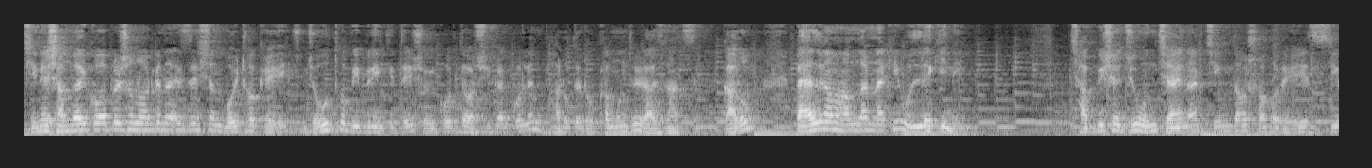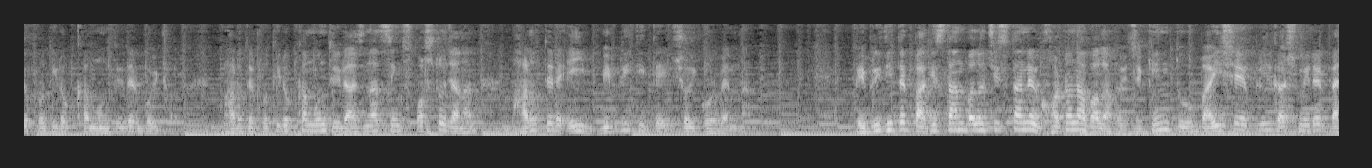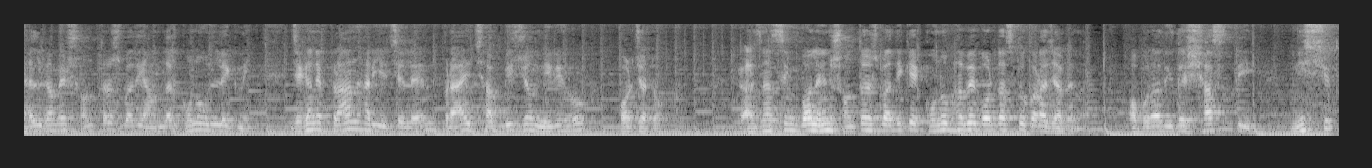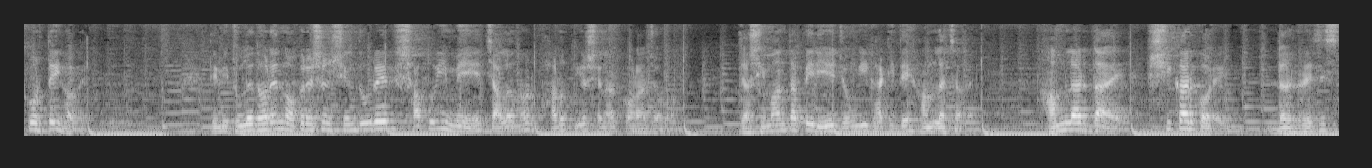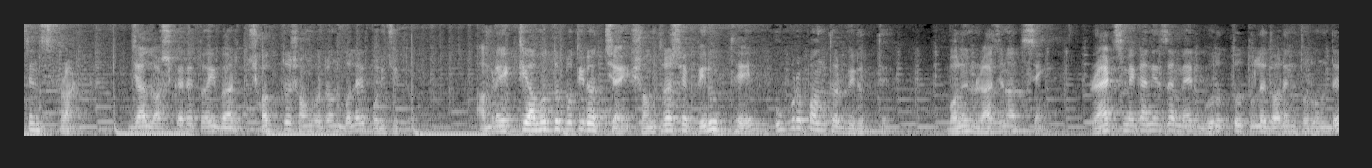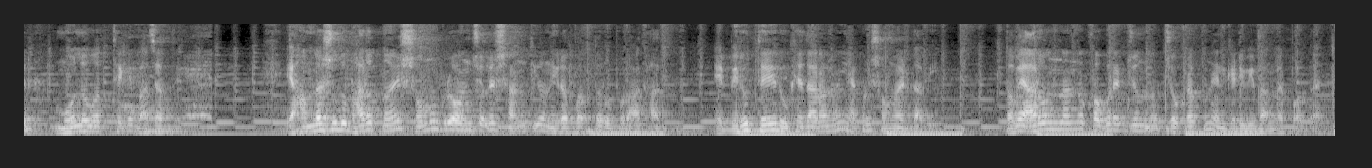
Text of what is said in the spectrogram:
চীনের Shanghai cooperation organisation বৈঠকে যৌথ বিবৃতিতে সই করতে অস্বীকার করলেন ভারতের রক্ষামন্ত্রী রাজনাথ সিং। কারণ পেহেলগাম হামলার নাকি উল্লেখই নেই। ছাব্বিশে জুন চায়নার চিংদাও শহরে এসসিও প্রতিরক্ষা মন্ত্রীদের বৈঠক। ভারতের প্রতিরক্ষা মন্ত্রী রাজনাথ সিং স্পষ্ট জানান, ভারতের এই বিবৃতিতে সই করবেন না। বিবৃতিতে পাকিস্তান বালুচিস্তানের ঘটনা বলা হয়েছে। কিন্তু বাইশে এপ্রিল কাশ্মীরের পেহেলগামের সন্ত্রাসবাদী হামলার কোনো উল্লেখ নেই। যেখানে প্রাণ হারিয়েছিলেন প্রায় ছাব্বিশ জন নিরীহ পর্যটক। রাজনাথ সিং বলেন, সন্ত্রাসবাদীকে কোনোভাবে বরদাস্ত করা যাবে না। অপরাধীদের শাস্তি নিশ্চিত করতেই হবে। তিনি তুলে ধরেন, অপারেশন সিন্দুরের সাতই মে চালানোর ভারতীয় সেনার করা জবাব। যা সীমান্তা পেরিয়ে জঙ্গি ঘাঁটিতে হামলা চালায়। হামলার দায় স্বীকার করে দ্য রেজিস্ট্যান্স ফ্রন্ট, যা লস্করে তৈবার ছদ্ম সংগঠন বলে পরিচিত। আমরা একটি আবদ্ধ প্রতিরোধ চাই, সন্ত্রাসের বিরুদ্ধে, উগ্রপন্থর বিরুদ্ধে। বলেন রাজনাথ সিং, রাইটস মেকানিজমের গুরুত্ব তুলে ধরেন তরুণদের মৌলবোধ থেকে বাঁচাতে। এ হামলা শুধু ভারত নয়, সমগ্র অঞ্চলের শান্তি ও নিরাপত্তার উপর আঘাত। এর বিরুদ্ধে রুখে দাঁড়ানোই এখন সময়ের দাবি। তবে আরও অন্যান্য খবরের জন্য চোখ রাখুন এনকেটিভি বাংলার পর্দায়।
